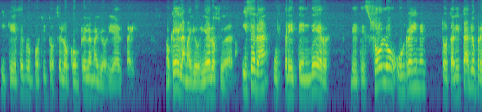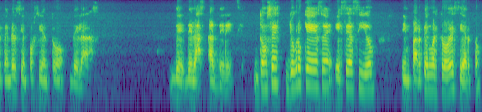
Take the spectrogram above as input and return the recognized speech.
y que ese propósito se lo compre la mayoría del país, ¿ok? La mayoría de los ciudadanos. Y será pretender desde solo un régimen totalitario, pretender el 100% de las, de, de, las adherencias. Entonces, yo creo que ese, ese ha sido en parte nuestro desierto,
